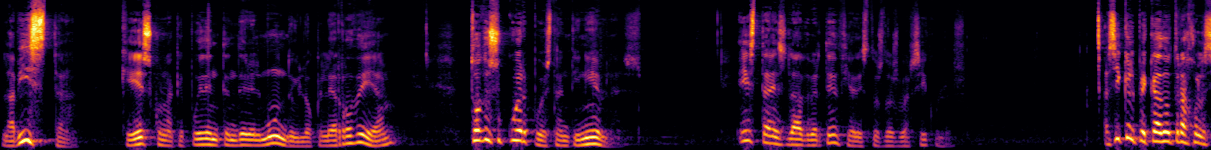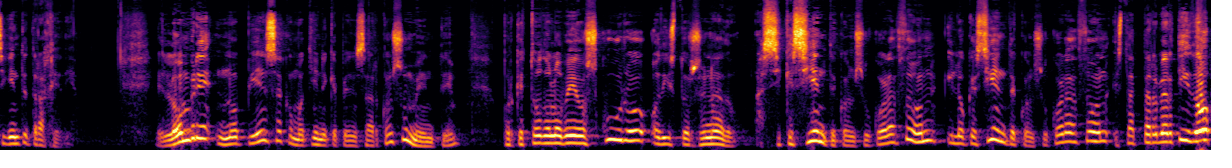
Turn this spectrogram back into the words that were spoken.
la vista, que es con la que puede entender el mundo y lo que le rodea, todo su cuerpo está en tinieblas. Esta es la advertencia de estos dos versículos. Así que el pecado trajo la siguiente tragedia. El hombre no piensa como tiene que pensar con su mente, porque todo lo ve oscuro o distorsionado. Así que siente con su corazón y lo que siente con su corazón está pervertido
